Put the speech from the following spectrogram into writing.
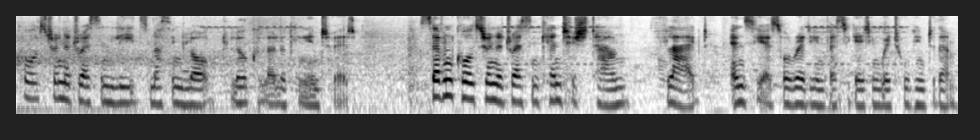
Calls to an address in Leeds, nothing logged. Local are looking into it. Seven calls to an address in Kentish Town, flagged. NCS already investigating, we're talking to them.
